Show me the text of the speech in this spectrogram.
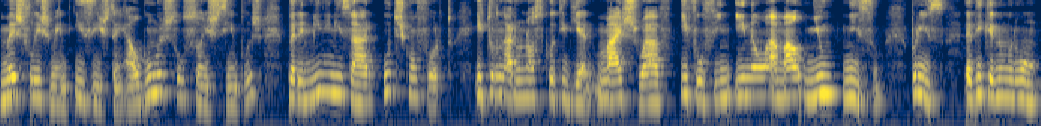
mas felizmente existem algumas soluções simples para minimizar o desconforto e tornar o nosso cotidiano mais suave e fofinho, e não há mal nenhum nisso. Por isso, a dica número 1 um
